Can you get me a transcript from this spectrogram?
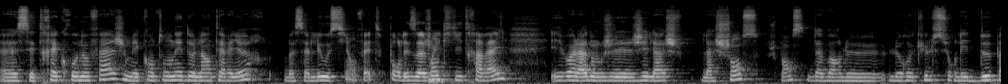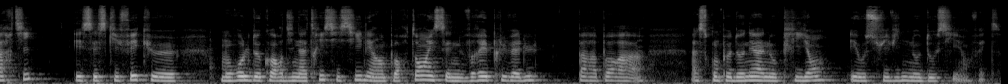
euh, c'est très chronophage, mais quand on est de l'intérieur, bah, ça l'est aussi en fait pour les agents qui y travaillent. Et voilà, donc j'ai la, la, chance, je pense, d'avoir le, le, recul sur les deux parties. Et c'est ce qui fait que mon rôle de coordinatrice ici, il est important et c'est une vraie plus-value par rapport à, à ce qu'on peut donner à nos clients et au suivi de nos dossiers en fait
